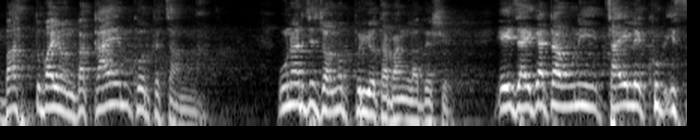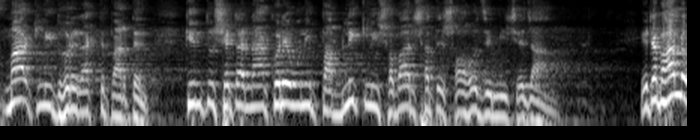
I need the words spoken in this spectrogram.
বাস্তবায়ন বা কায়েম করতে চান না। উনার যে জনপ্রিয়তা বাংলাদেশে, এই জায়গাটা উনি চাইলে খুব স্মার্টলি ধরে রাখতে পারতেন, কিন্তু সেটা না করে উনি পাবলিকলি সবার সাথে সহজে মিশে যান। এটা ভালো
